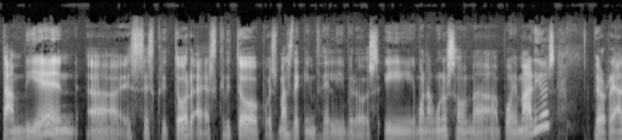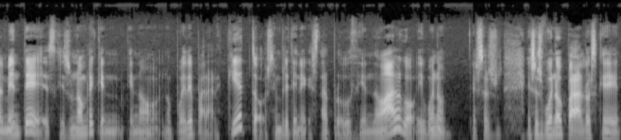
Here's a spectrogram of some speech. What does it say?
También ah, es escritor, ha escrito pues más de 15 libros y bueno, algunos son ah, poemarios, pero realmente es que es un hombre que, que no, no, puede parar quieto, siempre tiene que estar produciendo algo y bueno, eso es, eso es bueno para los que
